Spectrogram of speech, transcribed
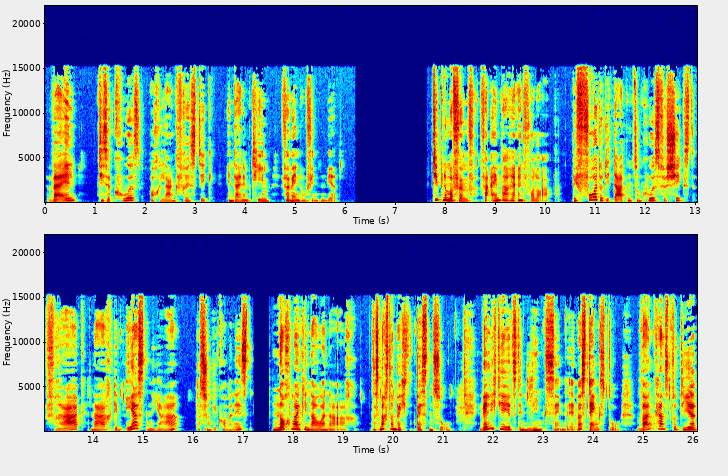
weil dieser Kurs auch langfristig in deinem Team Verwendung finden wird. Tipp Nummer 5. Vereinbare ein Follow-up. Bevor du die Daten zum Kurs verschickst, frag nach dem ersten Jahr, das schon gekommen ist, nochmal genauer nach. Das machst du am besten so. Wenn ich dir jetzt den Link sende, was denkst du? Wann kannst du dir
